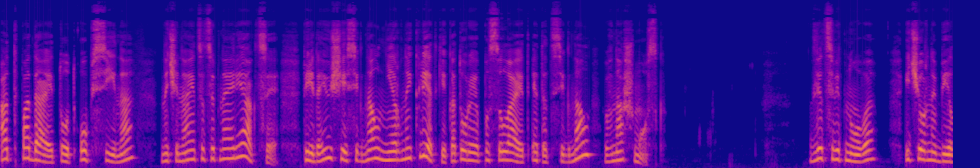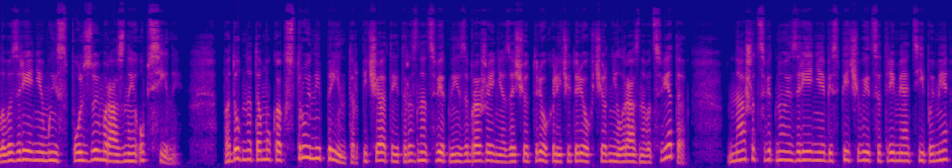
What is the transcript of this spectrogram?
отпадает от опсина, начинается цепная реакция, передающая сигнал нервной клетке, которая посылает этот сигнал в наш мозг. Для цветного и черно-белого зрения мы используем разные опсины. Подобно тому, как струйный принтер печатает разноцветные изображения за счет трех или четырех чернил разного цвета, Наше цветное зрение обеспечивается тремя типами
